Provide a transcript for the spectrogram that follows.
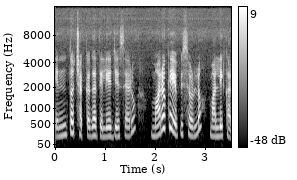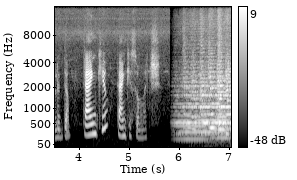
ఎంతో చక్కగా తెలియజేశారు. మరొక ఎపిసోడ్లో మళ్ళీ కలుద్దాం. Thank you. Thank you so much.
